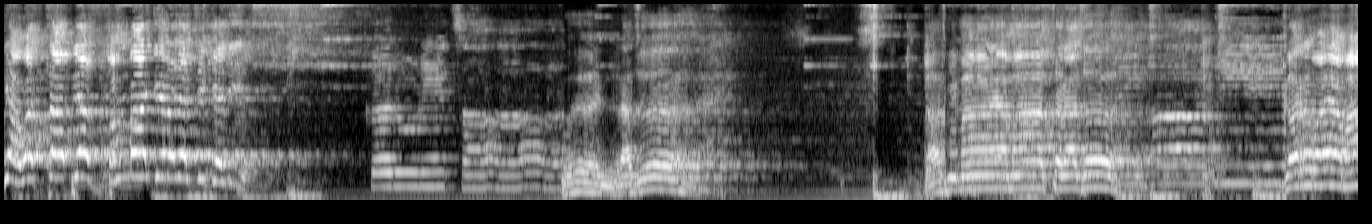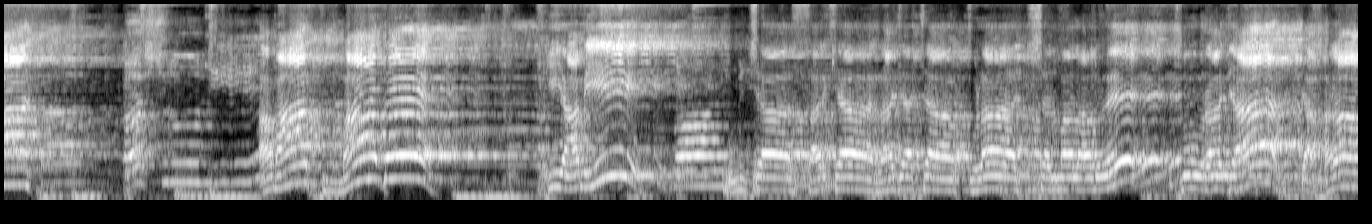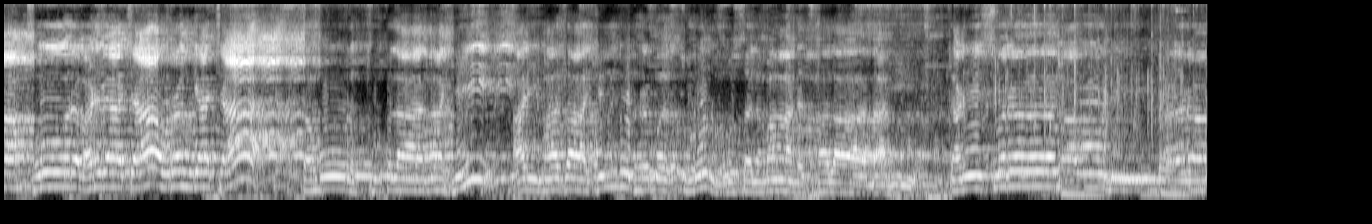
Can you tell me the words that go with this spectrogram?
ही अवस्था आपल्या संभाजी राजाची केली. करुणेचा पण राज. अभिमान मास राज. गर्व आहे आम्हास अश्रुनी आम्हास माझ आहे. की आम्ही तुमच्या सारख्या राजाच्या कुळात जन्माला आलोय जो राजा त्या हरामखोर भडव्याच्या औरंग्याच्या समोर चुकला नाही आणि माझा हिंदू धर्म सोडून मुसलमान झाला नाही. ज्ञानेश्वर माऊली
